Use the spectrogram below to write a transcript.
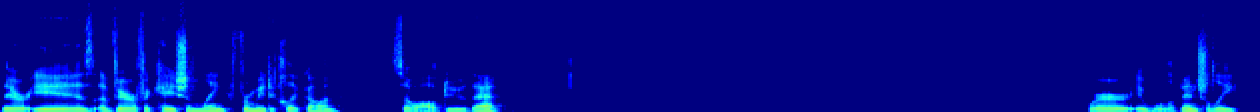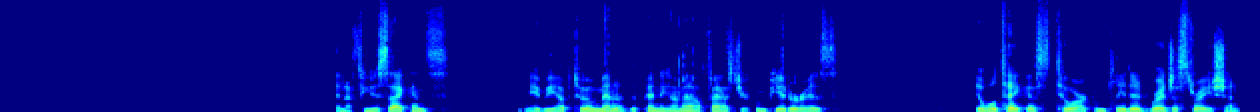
There is a verification link for me to click on, so I'll do that. Where it will eventually, in a few seconds, maybe up to a minute depending on how fast your computer is, it will take us to our completed registration.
